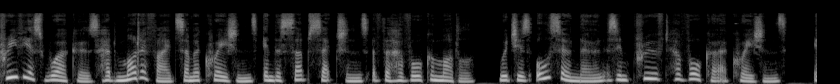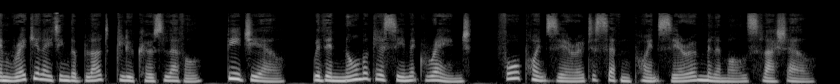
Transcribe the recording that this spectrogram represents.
Previous workers had modified some equations in the subsections of the Hovorka model, which is also known as improved Hovorka equations, in regulating the blood glucose level, BGL, within normoglycemic range, 4.0 to 7.0 mmol/L.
